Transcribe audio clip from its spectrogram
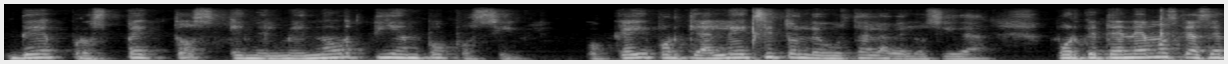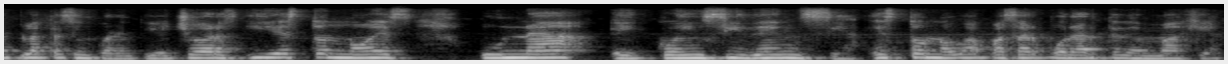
de prospectos en el menor tiempo posible. ¿Ok? Porque al éxito le gusta la velocidad, porque tenemos que hacer platas en 48 horas y esto no es una eh, coincidencia, esto no va a pasar por arte de magia.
